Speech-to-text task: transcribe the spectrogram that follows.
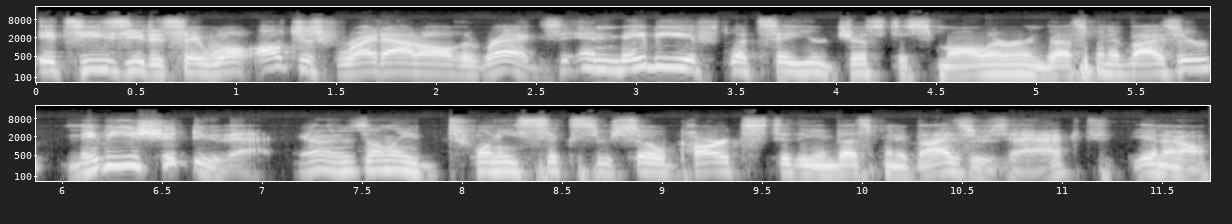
it's easy to say, well, I'll just write out all the regs. And maybe if, let's say, you're just a smaller investment advisor, maybe you should do that. You know, there's only 26 or so parts to the Investment Advisors Act. You know,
